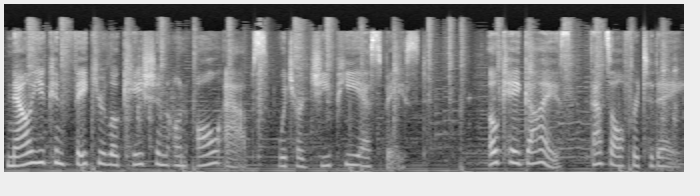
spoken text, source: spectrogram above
Now you can fake your location on all apps which are GPS based. Okay guys, that's all for today.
